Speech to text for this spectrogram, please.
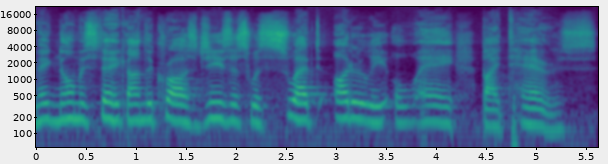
Make no mistake, on the cross, Jesus was swept utterly away by terrors.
